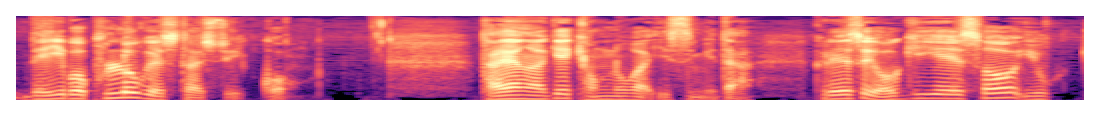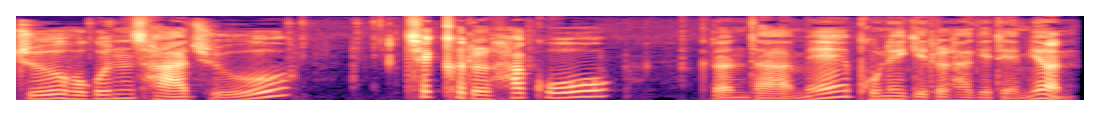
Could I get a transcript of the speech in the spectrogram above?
네이버 블로그에서도 할 수 있고 다양하게 경로가 있습니다. 그래서 여기에서 6주 혹은 4주 체크를 하고 그런 다음에 보내기를 하게 되면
